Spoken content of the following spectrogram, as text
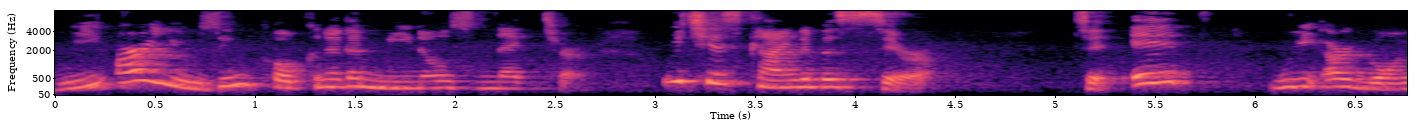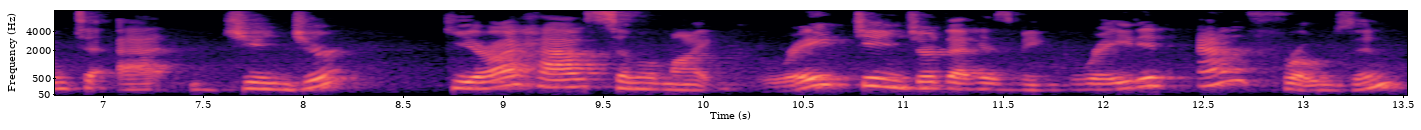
we are using coconut aminos nectar, which is kind of a syrup. To it, we are going to add ginger. Here I have some of my great ginger that has been grated and frozen.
